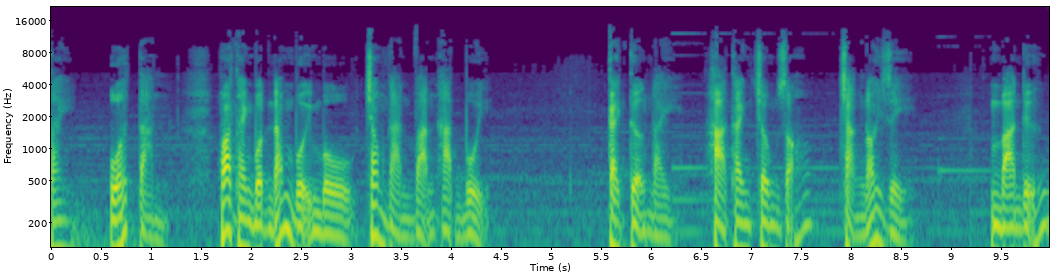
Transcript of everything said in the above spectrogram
tay, Úa tàn. Hóa thành một nắm bụi mù Trong ngàn vạn hạt bụi. Cảnh tượng này, Hà Thanh trông rõ, Chẳng nói gì. Mà nữ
